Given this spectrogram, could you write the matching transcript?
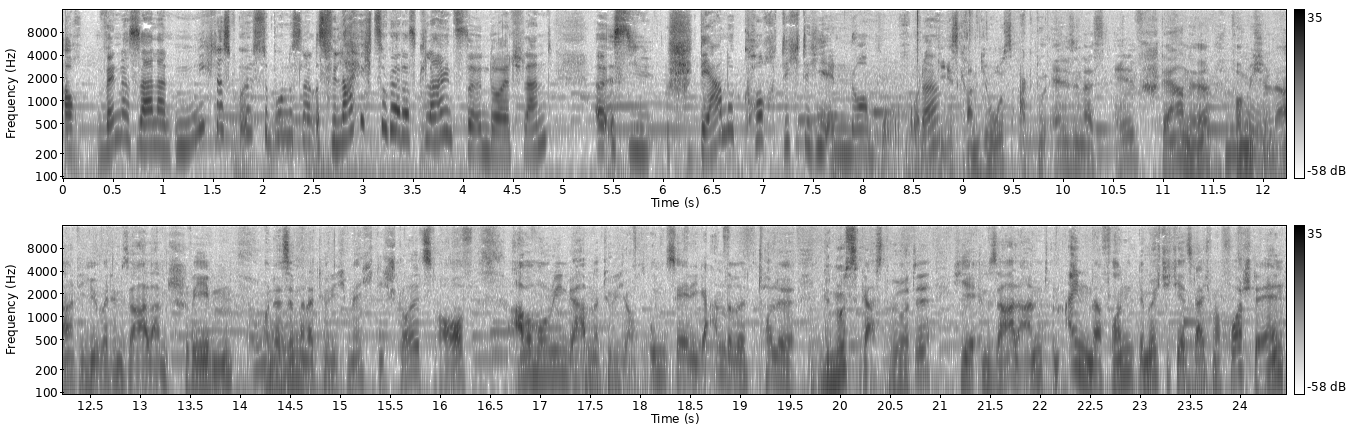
Auch wenn das Saarland nicht das größte Bundesland ist, vielleicht sogar das kleinste in Deutschland, äh, ist die Sternekochdichte hier enorm hoch, oder? Die ist grandios. Aktuell sind das elf Sterne vom Michelin, die hier über dem Saarland schweben. Und da sind wir natürlich mächtig stolz drauf. Aber Maureen, wir haben natürlich auch unzählige andere tolle Genussgastwirte hier im Saarland. Und einen davon, den möchte ich dir jetzt gleich mal vorstellen.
